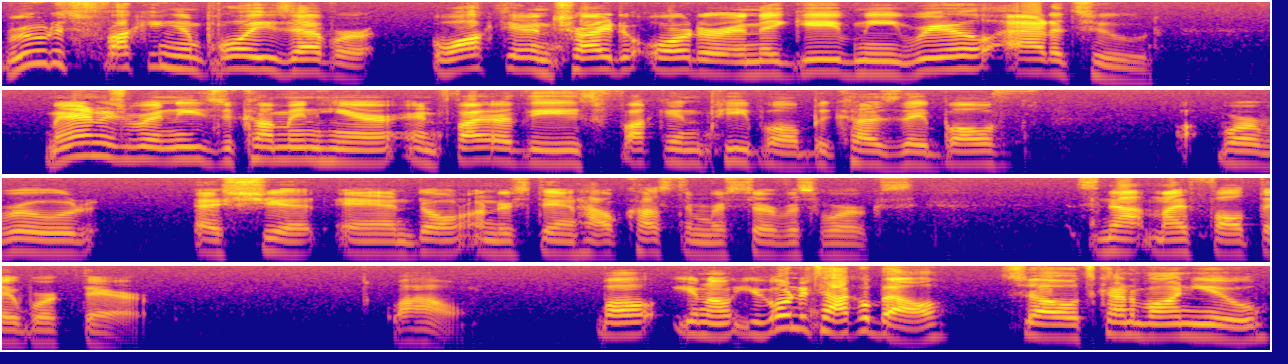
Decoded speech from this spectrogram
rudest fucking employees ever. Walked in and tried to order, and they gave me real attitude. Management needs to come in here and fire these fucking people because they both were rude as shit and don't understand how customer service works. It's not my fault they work there. Wow. Well, you know, you're going to Taco Bell, so it's kind of on you.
